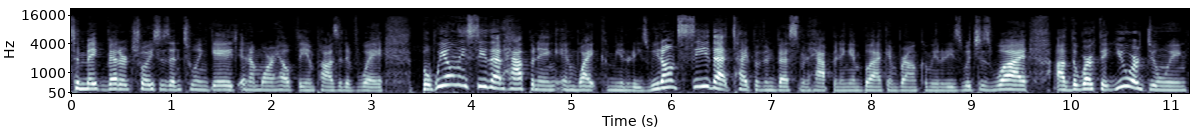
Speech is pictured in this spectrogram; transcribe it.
to make better choices and to engage in a more healthy and positive way. But we only see that happening in white communities. We don't see that type of investment happening in black and brown communities, which is why uh, the work that you are doing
